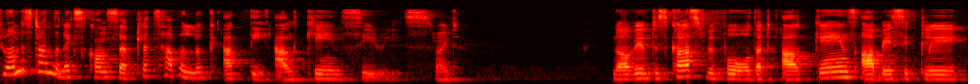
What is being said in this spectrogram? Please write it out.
To understand the next concept, let's have a look at the alkane series, right? Now we have discussed before that alkanes are basically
